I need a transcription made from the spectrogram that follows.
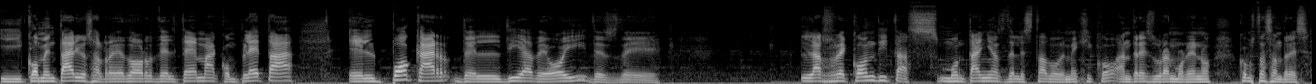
y comentarios alrededor del tema completa. El pócar del día de hoy desde las recónditas montañas del Estado de México. Andrés Durán Moreno, ¿cómo estás Andrés?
